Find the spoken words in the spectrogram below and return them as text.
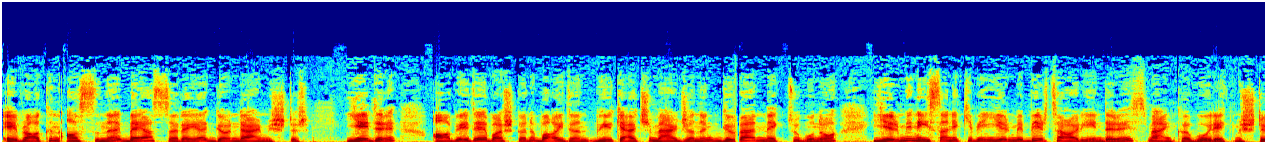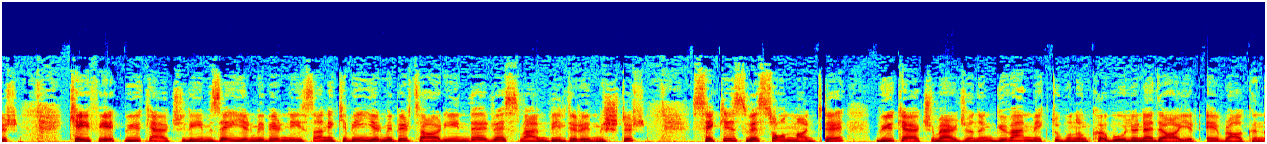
evrakın aslını Beyaz Saray'a göndermiştir. 7. ABD Başkanı Biden Büyükelçi Mercan'ın güven mektubunu 20 Nisan 2021 tarihinde resmen kabul etmiştir. Keyfiyet Büyükelçiliğimize 21 Nisan 2021 tarihinde resmen bildirilmiştir. 8 ve son madde Büyükelçi Mercan'ın güven mektubunun kabulüne dair evrakın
